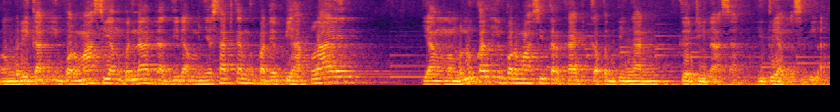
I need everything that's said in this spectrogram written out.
Memberikan informasi yang benar dan tidak menyesatkan kepada pihak lain yang memerlukan informasi terkait kepentingan kedinasan. Itu yang kesembilan.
